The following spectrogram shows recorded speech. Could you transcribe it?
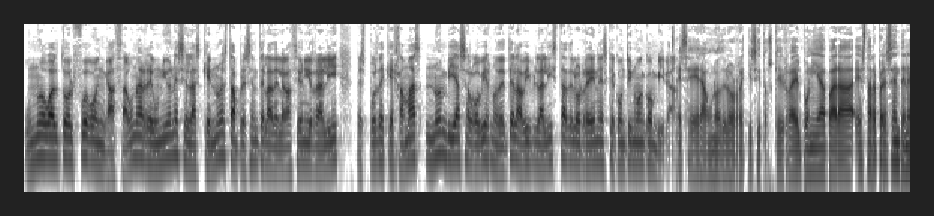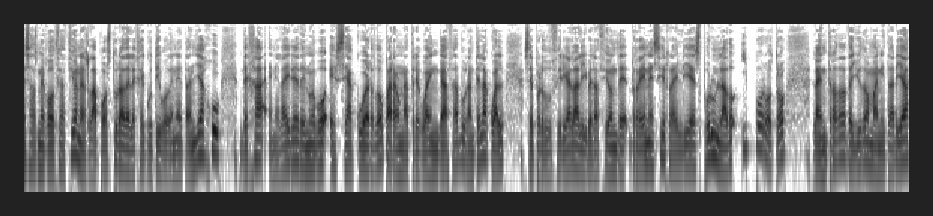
un nuevo alto el fuego en Gaza. Unas reuniones en las que no está presente la delegación israelí después de que jamás no enviase al gobierno de Tel Aviv la lista de los rehenes que continúan con vida. Ese era uno de los requisitos que Israel ponía para estar presente en esas negociaciones. La postura del ejecutivo de Netanyahu deja en el aire de nuevo ese acuerdo para una tregua en Gaza durante la cual se produciría la liberación de rehenes israelíes por un lado y por otro la entrada de ayuda humanitaria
